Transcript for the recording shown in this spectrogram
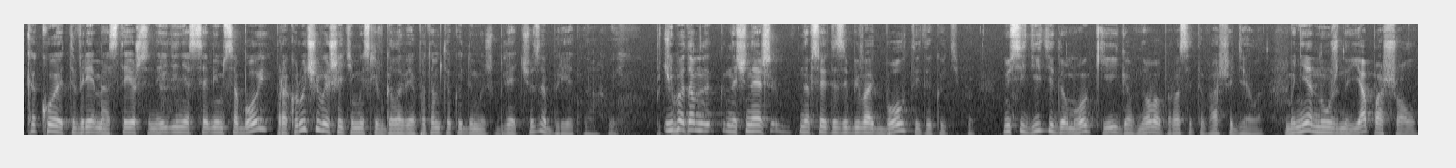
какое-то время остаешься наедине с самим собой, прокручиваешь эти мысли в голове, а потом такой думаешь, блядь, что за бред нахуй. И потом начинаешь на все это забивать болт, и такой типа, ну сидите дома, окей, говно, вопрос, это ваше дело. Мне нужно, я пошел.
